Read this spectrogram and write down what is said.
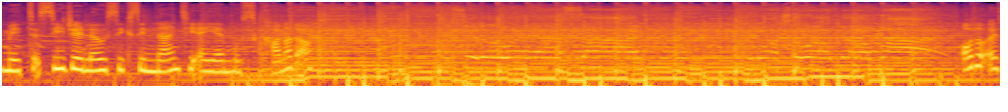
Mit CJ Low 1690 AM aus Kanada. Oder ein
